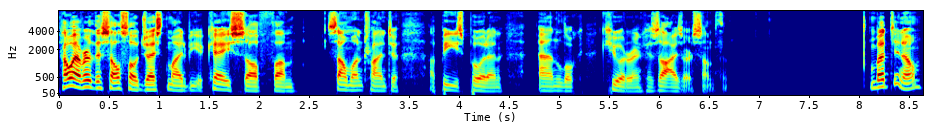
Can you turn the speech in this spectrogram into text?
However, this also just might be a case of um, someone trying to appease Putin and look cuter in his eyes or something. But, you know,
